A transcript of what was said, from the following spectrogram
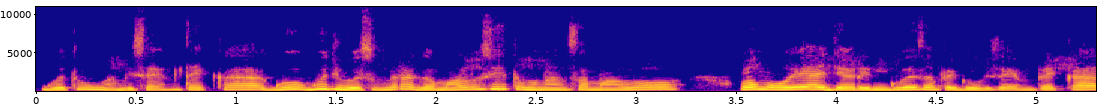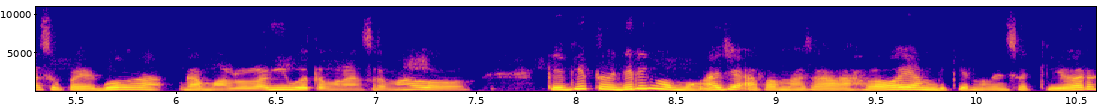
gue tuh nggak bisa MTK. Gue gue juga sebenarnya agak malu sih temenan sama lo. Lo mau ya ajarin gue sampai gue bisa MTK supaya gue nggak nggak malu lagi buat temenan sama lo kayak gitu jadi ngomong aja apa masalah lo yang bikin lo insecure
